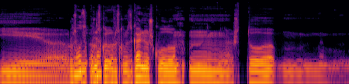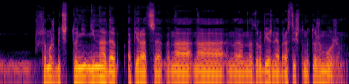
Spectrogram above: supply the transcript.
и э, русскую, Музыку, да. русскую, русскую музыкальную школу, что, что, может быть, что не, не надо опираться на, на, на, на зарубежные образцы, что мы тоже можем.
